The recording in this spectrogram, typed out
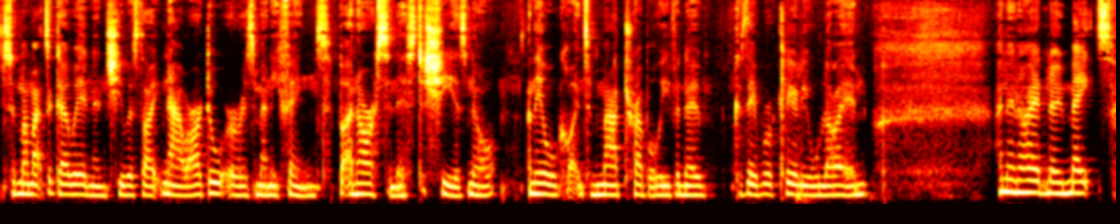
So mum had to go in, and she was like, "Now our daughter is many things, but an arsonist she is not." And they all got into mad trouble, even though because they were clearly all lying. And then I had no mates,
